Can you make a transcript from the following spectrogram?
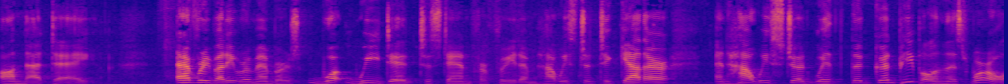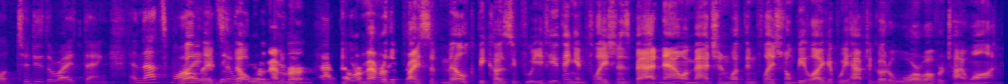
on that day. everybody remembers what we did to stand for freedom, how we stood together and how we stood with the good people in this world to do the right thing. And that's why well, they, they'll remember they'll remember the price of milk because if, if you think inflation is bad now, imagine what the inflation will be like if we have to go to war over Taiwan.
